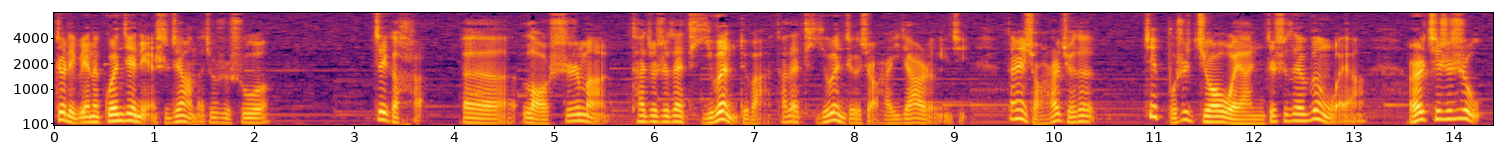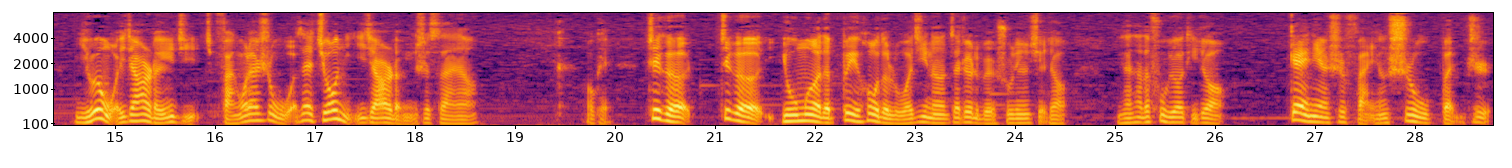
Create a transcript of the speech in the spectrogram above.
这里边的关键点是这样的，就是说这个孩。呃，老师嘛，他就是在提问，对吧？他在提问这个小孩一加二等于几？但是小孩觉得这不是教我呀，你这是在问我呀。而其实是你问我一加二等于几，反过来是我在教你一加二等于是三啊。OK，这个这个幽默的背后的逻辑呢，在这里边书里写叫，你看它的副标题叫“概念是反映事物本质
